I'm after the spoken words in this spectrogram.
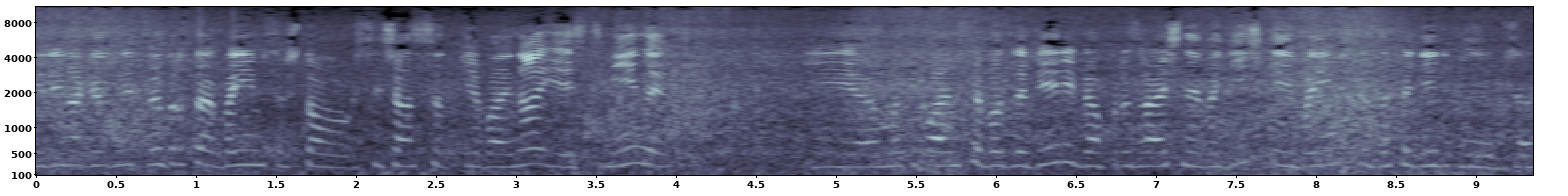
Ирина говорит, мы просто боимся, что сейчас все-таки война, есть мины. И мы купаемся возле берега в прозрачной водичке и боимся заходить глубже.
